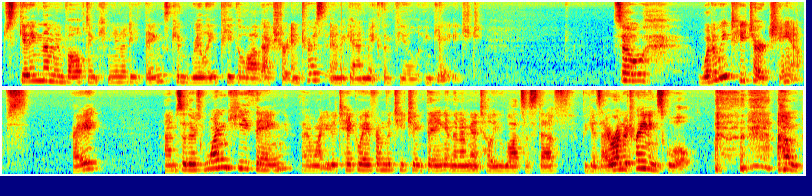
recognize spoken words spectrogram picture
just getting them involved in community things can really pique a lot of extra interest and again make them feel engaged. So what do we teach our champs right? Um, so there's one key thing that i want you to take away from the teaching thing and then i'm going to tell you lots of stuff because i run a training school um,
